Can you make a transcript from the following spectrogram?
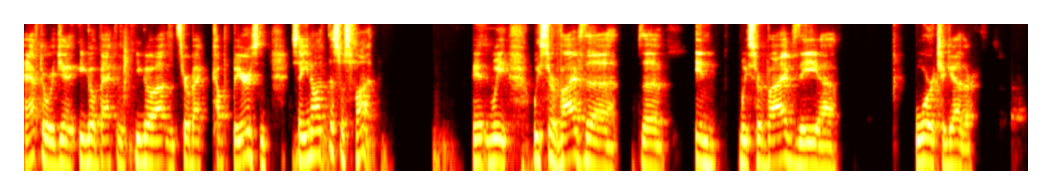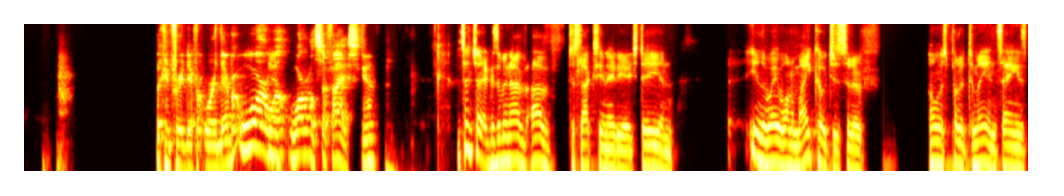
afterwards you, you go back and you go out and throw back a couple beers and say you know what? This was fun. We we survived the the in we survived the uh, war together looking for a different word there but war yeah. will war will suffice yeah it's interesting because i mean i've i've dyslexia and adhd and you know the way one of my coaches sort of almost put it to me and saying is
